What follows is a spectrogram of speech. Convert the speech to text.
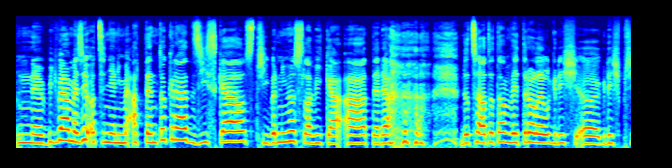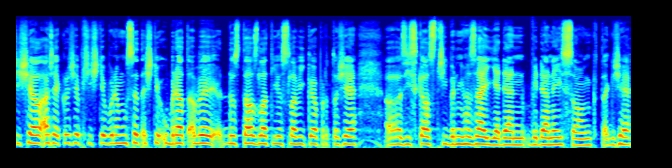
Nebývá mezi oceněnými a tentokrát získal stříbrného slavíka a teda docela to tam vytrolil, když, eh, když přišel a řekl, že příště bude muset ještě ubrat, aby dostal zlatýho slavíka, protože eh, získal stříbrného za jeden vydaný song, takže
